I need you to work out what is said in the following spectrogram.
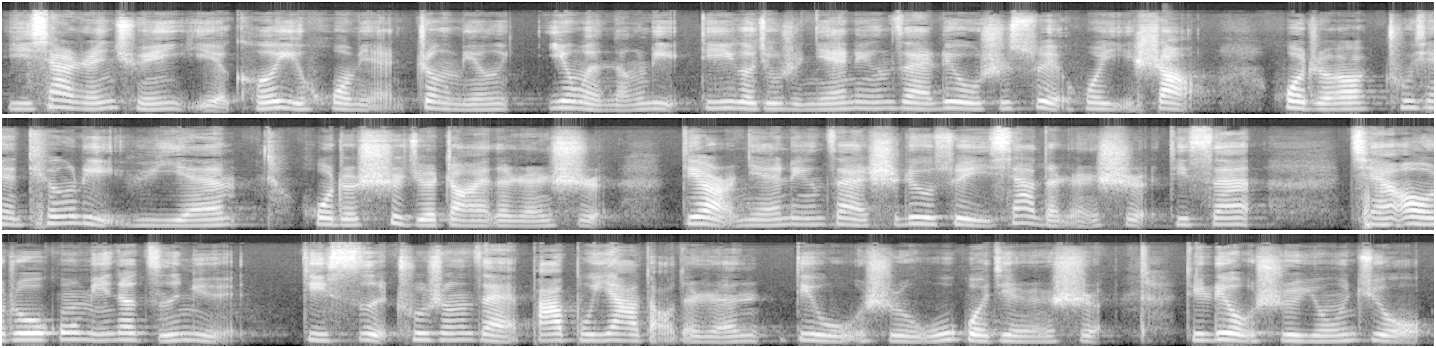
以下人群也可以豁免证明英文能力：第一个就是年龄在六十岁或以上，或者出现听力、语言或者视觉障碍的人士；第二，年龄在十六岁以下的人士；第三。前澳洲公民的子女，第四，出生在巴布亚岛的人，第五是无国籍人士，第六是永久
